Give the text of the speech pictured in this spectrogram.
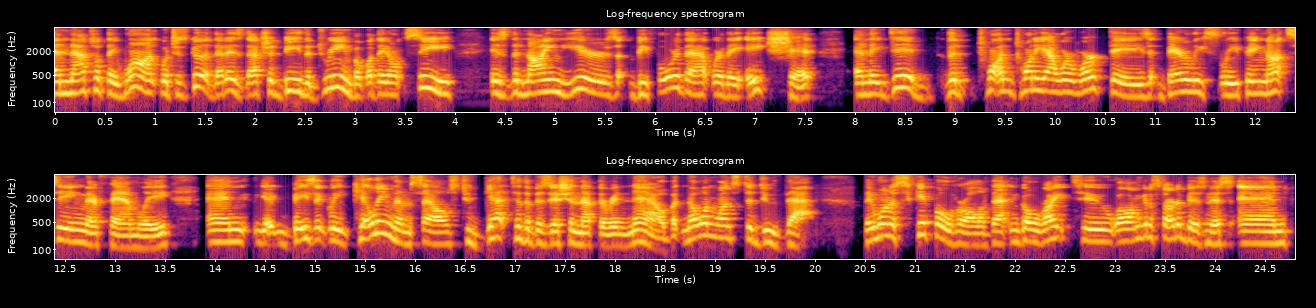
And that's what they want, which is good. That is, that should be the dream. But what they don't see is the nine years before that where they ate shit and they did the 20 hour work days barely sleeping not seeing their family and basically killing themselves to get to the position that they're in now. But no one wants to do that. They want to skip over all of that and go right to well i'm going to start a business and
